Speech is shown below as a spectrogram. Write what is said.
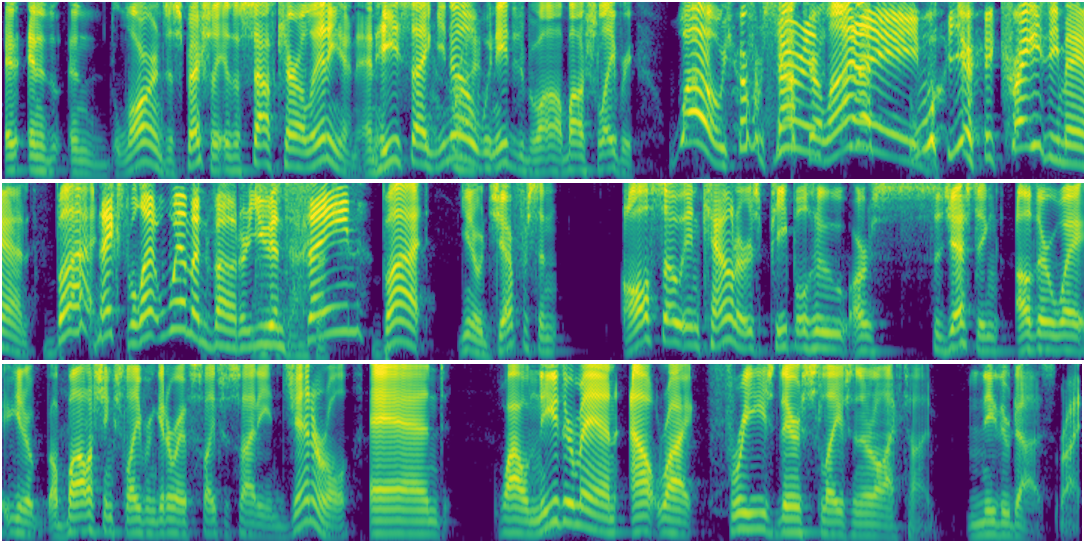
And, and, and Laurens especially is a South Carolinian, and he's saying, you know, we need to abolish slavery. Whoa, you're from South You're Carolina? insane. You're a crazy man. But Next, we'll let women vote. Are you insane? but, you know, Jefferson also encounters people who are suggesting other way, you know, abolishing slavery and get away with slave society in general. And while neither man outright frees their slaves in their lifetime, neither does. Right.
